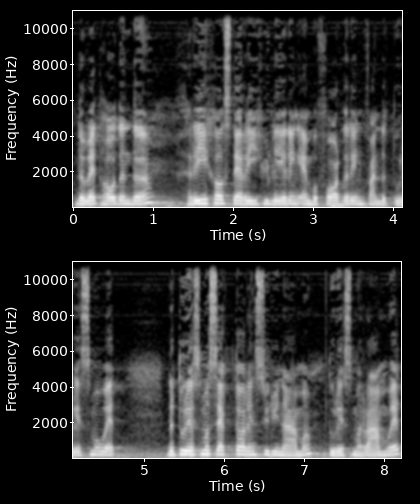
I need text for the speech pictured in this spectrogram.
De wethoudende regels ter regulering en bevordering van de toerismewet, de toerismesector in Suriname, toerisme-raamwet,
